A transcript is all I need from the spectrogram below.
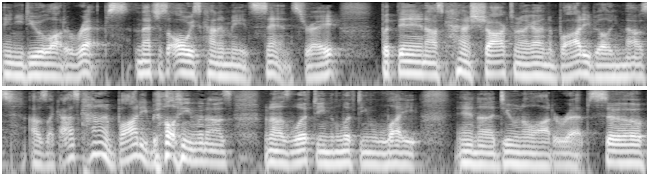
and you do a lot of reps. And that just always kind of made sense, right? But then I was kind of shocked when I got into bodybuilding. That was I was like I was kind of bodybuilding when I was when I was lifting and lifting light and uh, doing a lot of reps. So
